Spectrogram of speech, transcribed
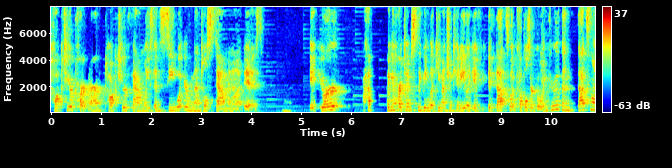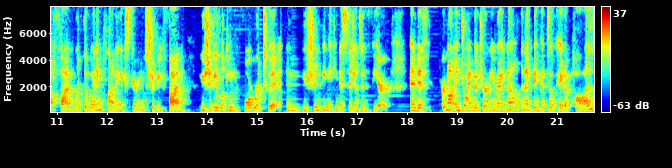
talk to your partner, talk to your families, and see what your mental stamina is. If you're having a hard time sleeping, like you mentioned, Kitty, like if, if that's what couples are going through, then that's not fun. Like the wedding planning experience should be fun. You should be looking forward to it, and you shouldn't be making decisions in fear. And if you're not enjoying the journey right now, then I think it's okay to pause.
